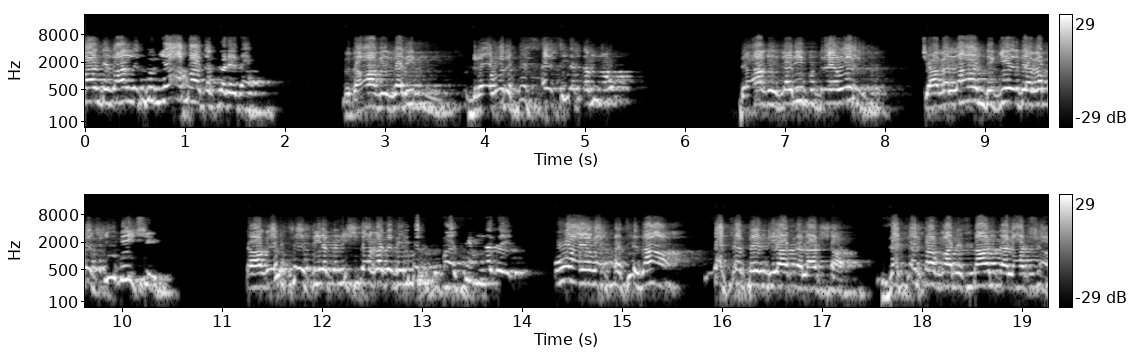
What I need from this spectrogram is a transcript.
باندې ځان له دنیا آباد کړې ده نو دا هغه غریب ډرایور هیڅ حیثیت هم نه دا هغه غریب ډرایور چې هغه لاندې ګیر دی هغه بچی دی شي دا ویب حیثیت نشته هغه د دې ملک باسم نه دی ووایه ورته چې دا زه چېرته انډیا ته لاړ شه زه چېرته افغانستان ته لاړ شه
